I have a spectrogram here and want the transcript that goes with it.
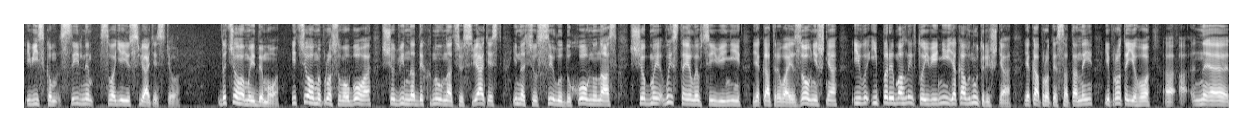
і військом сильним своєю святістю. До цього ми йдемо. І цього ми просимо Бога, щоб Він надихнув на цю святість і на цю силу духовну нас, щоб ми вистояли в цій війні, яка триває зовнішня, і, і перемогли в той війні, яка внутрішня, яка проти сатани і проти його а, не- е,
